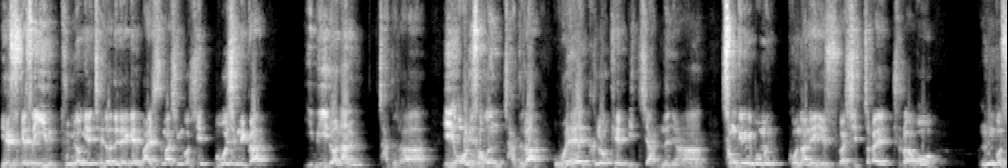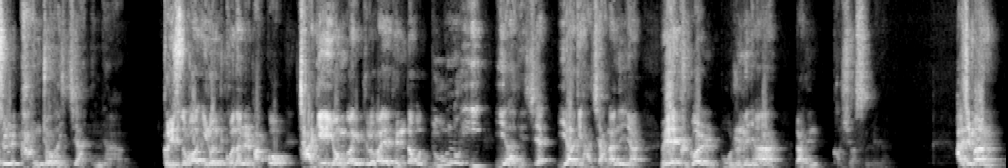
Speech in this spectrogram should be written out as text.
예수께서 이 두 명의 제자들에게 말씀하신 것이 무엇입니까? 이 미련한 자들아, 이 어리석은 자들아, 왜 그렇게 믿지 않느냐? 성경에 보면 고난의 예수가 십자가에 주라고 것을 강조가 있지 않느냐. 그리스도가 이런 고난을 받고 자기의 영광에 들어가야 된다고 누누이 이야기하지, 이야기하지 않았느냐. 왜 그걸 모르느냐라는 것이었습니다. 하지만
